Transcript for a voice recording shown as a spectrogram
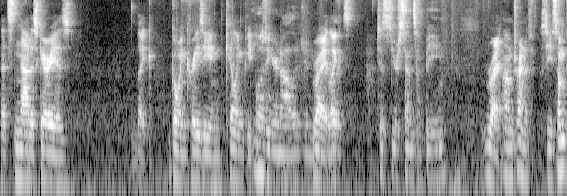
That's not as scary as like going crazy and killing people. Losing your knowledge and Right, like- just your sense of being. Right. I'm trying to see some.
